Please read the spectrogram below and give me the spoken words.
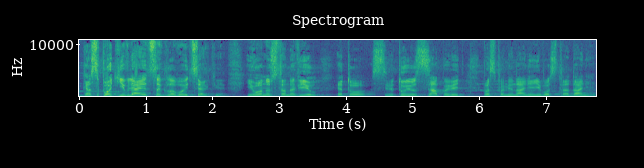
Господь является главой церкви, и Он установил эту святую заповедь воспоминания Его страданий.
